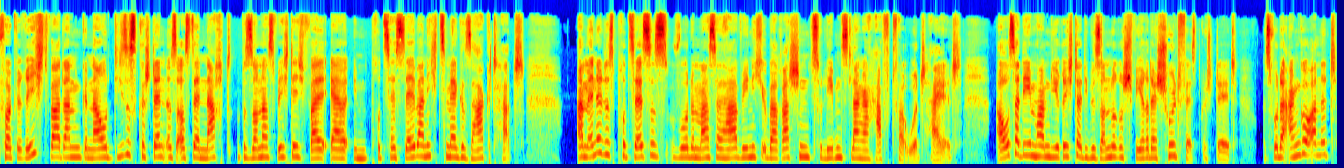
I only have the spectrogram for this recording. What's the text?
Vor Gericht war dann genau dieses Geständnis aus der Nacht besonders wichtig, weil er im Prozess selber nichts mehr gesagt hat. Am Ende des Prozesses wurde Marcel H. wenig überraschend zu lebenslanger Haft verurteilt. Außerdem haben die Richter die besondere Schwere der Schuld festgestellt. Es wurde angeordnet,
